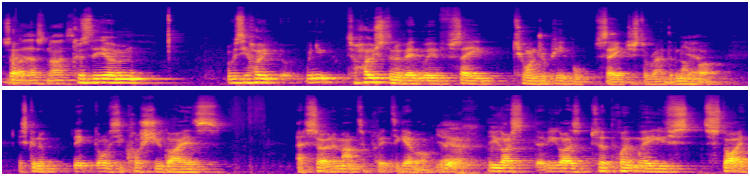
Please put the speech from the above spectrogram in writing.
So yeah, that's nice. because the um obviously ho- when you to host an event with say 200 people say just a random number Yeah. it's going to it obviously costs you guys a certain amount to put it together Yeah. Are you guys have you guys to the point where you've started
